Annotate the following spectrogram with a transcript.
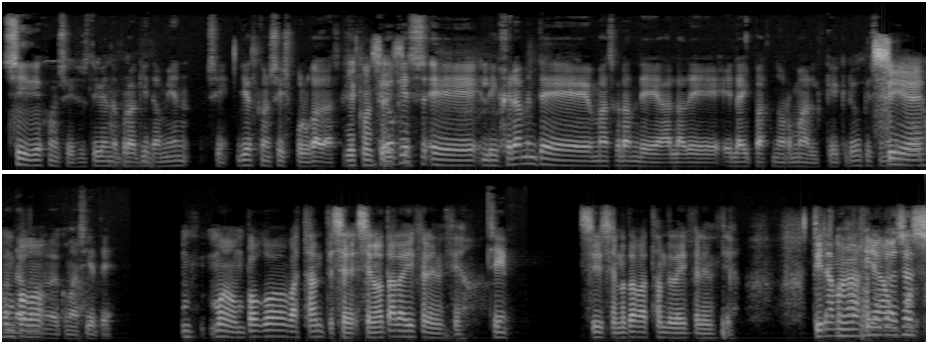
Sí, 10,6, estoy viendo por aquí también. Sí, 10,6 pulgadas. 10,6. Creo que sí. es eh, ligeramente más grande a la del iPad normal, que creo que si no Sí, me es un poco- con 9,7. Un- Bueno, un poco bastante, se, se nota la diferencia. Sí, Sí, se nota bastante la diferencia. Tira Me más imagino hacia que a un esos,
